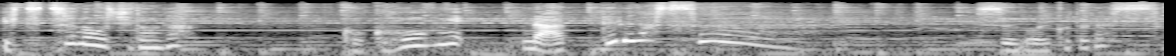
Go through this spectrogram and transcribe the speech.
5つのお城が国宝になってるだっす。すごいことだっす。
